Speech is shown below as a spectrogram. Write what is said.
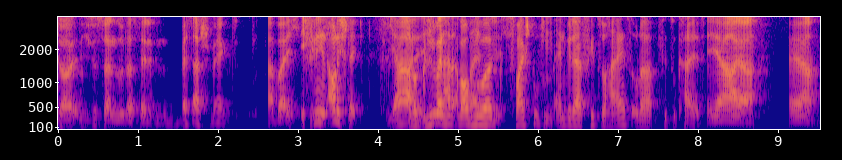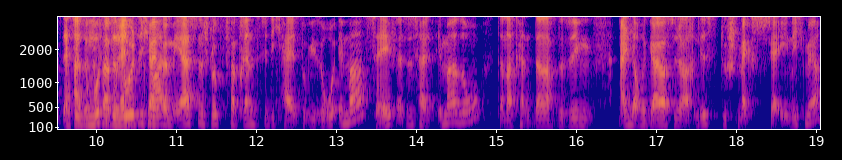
da hieß es dann so, dass der besser schmeckt. Aber ich. Ich finde ihn auch nicht schlecht. Ja, aber Glühwein hat aber auch nur nicht. zwei Stufen. Entweder viel zu heiß oder viel zu kalt. Ja, ja. Ja. Deswegen, also du musst diese verbrennst dich 0,2 halt beim ersten Schluck verbrennst du dich halt sowieso immer. Safe. Das ist halt immer so. Danach kann danach deswegen eigentlich auch egal, was du danach isst, du schmeckst es ja eh nicht mehr.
